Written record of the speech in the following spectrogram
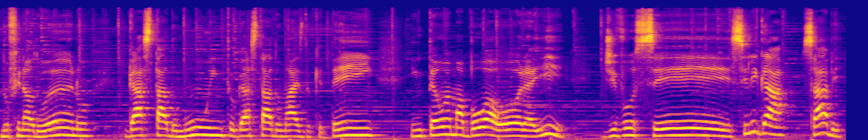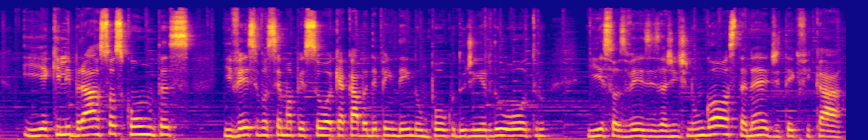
no final do ano, gastado muito, gastado mais do que tem. Então é uma boa hora aí de você se ligar, sabe? E equilibrar suas contas e ver se você é uma pessoa que acaba dependendo um pouco do dinheiro do outro. E isso às vezes a gente não gosta, né, de ter que ficar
